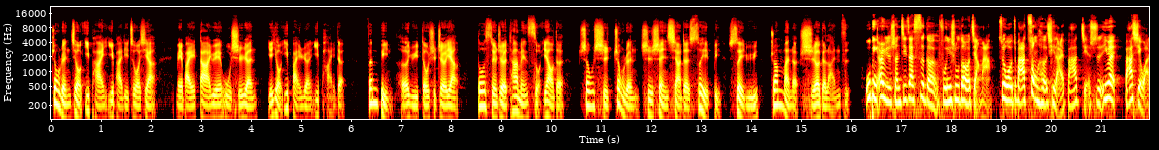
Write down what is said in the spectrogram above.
众人就一排一排地坐下，每排大约五十人，也有一百人一排的。分饼和鱼都是这样，都随着他们所要的收拾。众人吃剩下的碎饼碎鱼，装满了十二个篮子。五饼二鱼的神迹在四个福音书都有讲嘛，所以我就把它综合起来，把它解释，因为把它写完，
